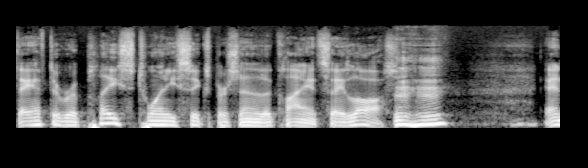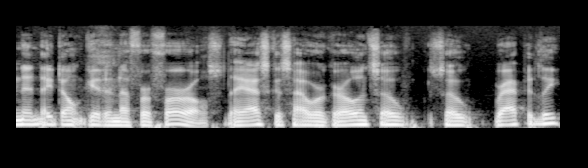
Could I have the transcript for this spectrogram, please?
they have to replace 26% of the clients they lost. Mm-hmm. And then they don't get enough referrals. They ask us how we're growing so so rapidly.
